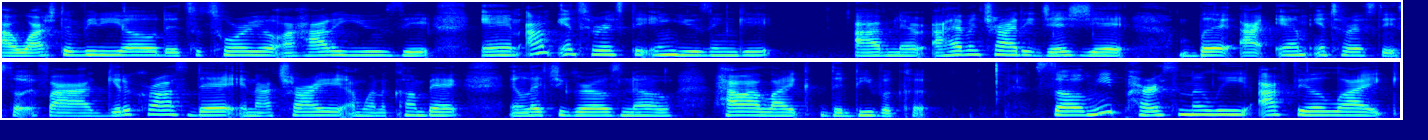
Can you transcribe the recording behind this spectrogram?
I watched the video, the tutorial on how to use it, and I'm interested in using it. I've never I haven't tried it just yet, but I am interested. So if I get across that and I try it, I'm going to come back and let you girls know how I like the Diva cup. So, me personally, I feel like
